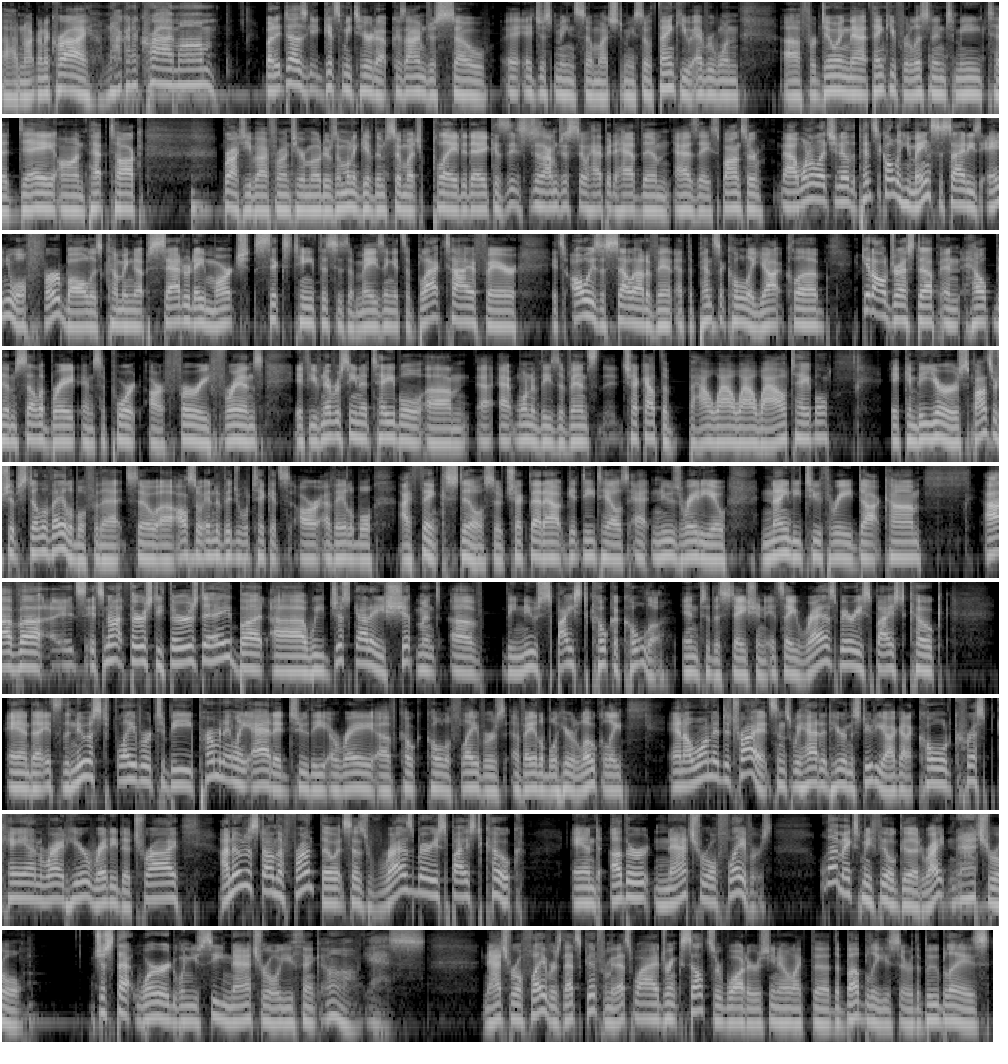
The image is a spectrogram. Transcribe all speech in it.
uh, I'm not going to cry. I'm not going to cry, mom. But it does, it gets me teared up because I'm just so, it, just means so much to me. So thank you, everyone, uh, for doing that. Thank you for listening to me today on Pep Talk. Brought Brought to you by Frontier Motors. I'm going to give them so much play today because it's just I'm just so happy to have them as a sponsor. Now, I want to let you know the Pensacola Humane Society's annual Fur Ball is coming up Saturday, March 16th. This is amazing. It's a black tie affair. It's always a sellout event at the Pensacola Yacht Club get all dressed up and help them celebrate and support our furry friends. If you've never seen a table um, at one of these events, check out the Bow Wow Wow Wow table. It can be yours. Sponsorship's still available for that. So, uh, also individual tickets are available, I think, still. So, check that out. Get details at newsradio923.com. I've uh, it's it's not Thirsty Thursday, but uh, we just got a shipment of the new spiced Coca-Cola into the station. It's a raspberry spiced Coke, and uh, it's the newest flavor to be permanently added to the array of Coca-Cola flavors available here locally. And I wanted to try it since we had it here in the studio. I got a cold, crisp can right here, ready to try. I noticed on the front though it says raspberry spiced Coke and other natural flavors. Well, that makes me feel good, right? Natural. Just that word, when you see natural, you think, oh, yes, natural flavors. That's good for me. That's why I drink seltzer waters, you know, like the, the bubblies or the bublés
